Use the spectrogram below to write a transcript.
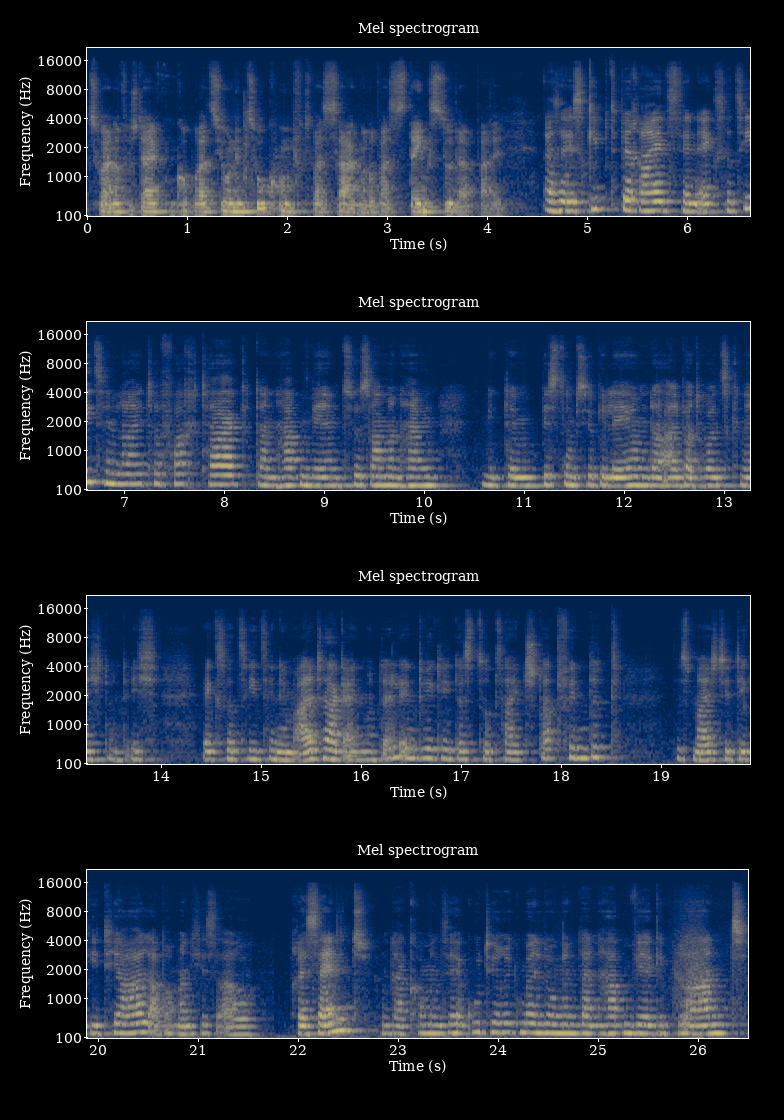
zu einer verstärkten Kooperation in Zukunft was sagen oder was denkst du dabei? Also es gibt bereits den Exerzitienleiter-Fachtag, dann haben wir im Zusammenhang mit dem Bistumsjubiläum der Albert Holzknecht und ich Exerzitien im Alltag ein Modell entwickelt, das zurzeit stattfindet. Das meiste digital, aber manches auch präsent und da kommen sehr gute Rückmeldungen. Dann haben wir geplant,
